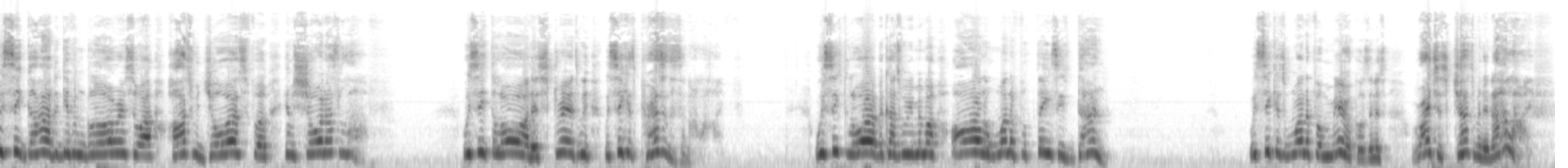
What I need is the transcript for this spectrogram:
we seek God to give him glory so our hearts rejoice for him showing us love. We seek the Lord, his strength. We, we seek his presence in our life. We seek the Lord because we remember all the wonderful things he's done. We seek his wonderful miracles and his righteous judgment in our life.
